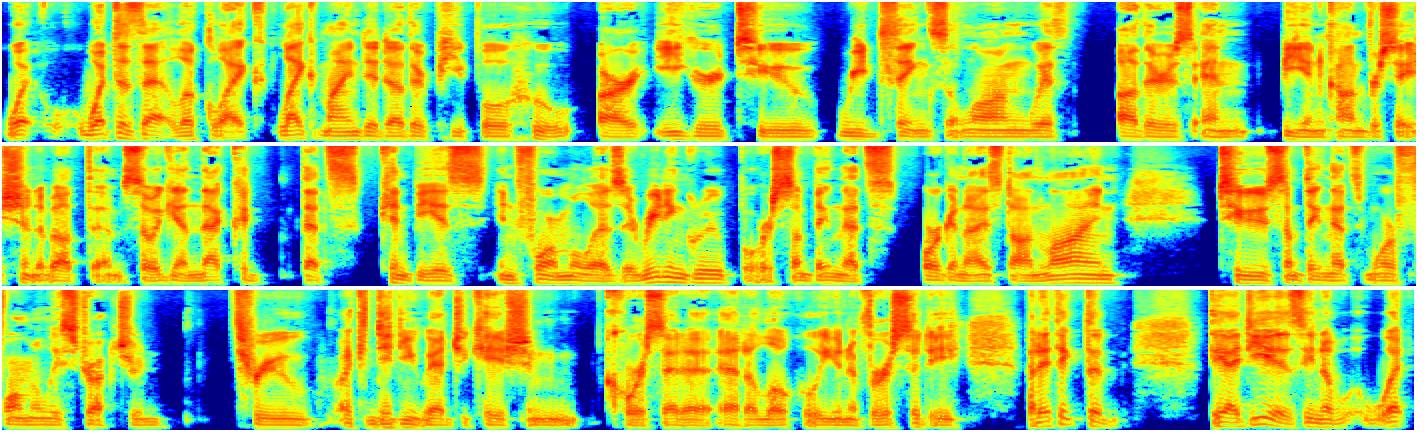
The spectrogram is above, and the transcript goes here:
what what does that look like? Like-minded other people who are eager to read things along with others and be in conversation about them. So again, that could that's can be as informal as a reading group or something that's organized online to something that's more formally structured through a continuing education course at a, at a local university. But I think the, the idea is, you know, what,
